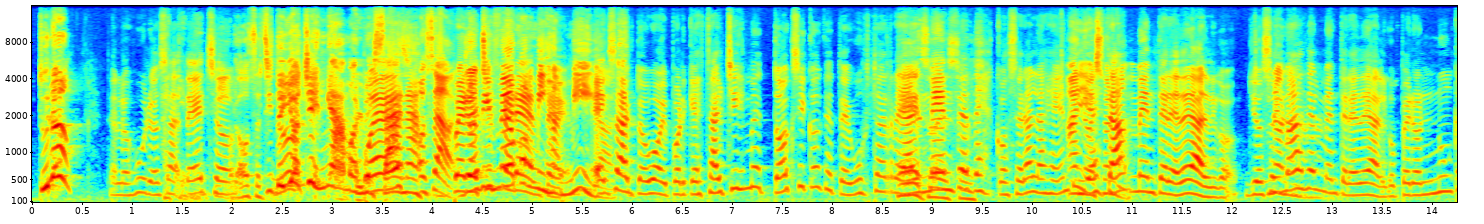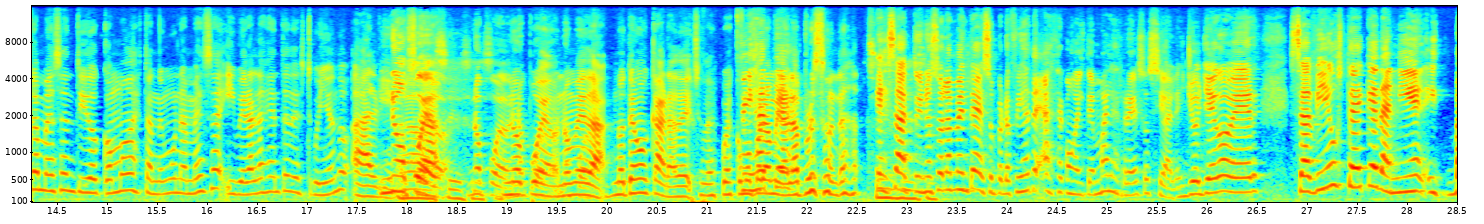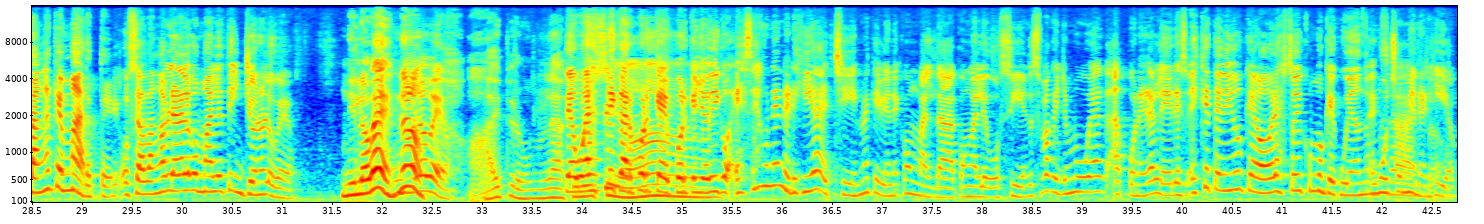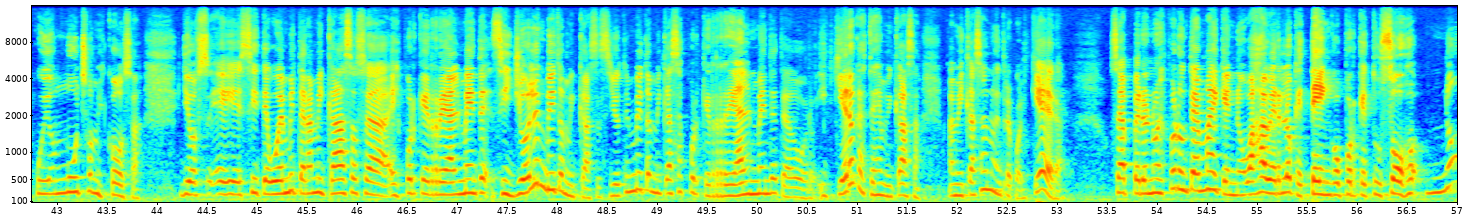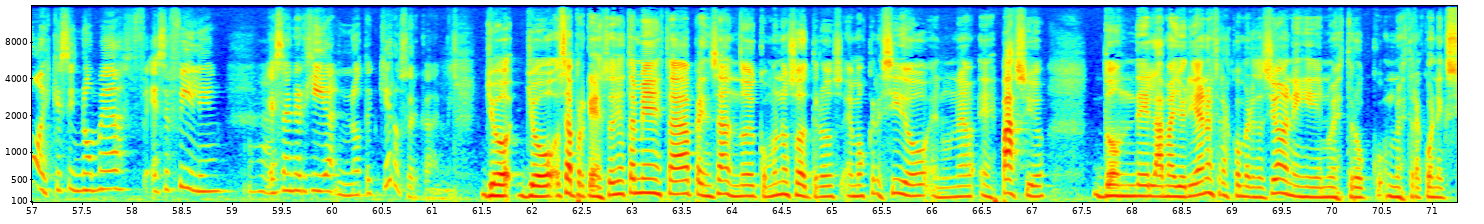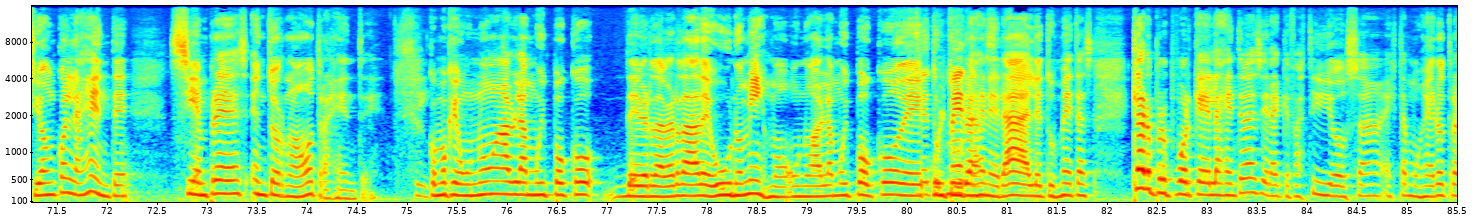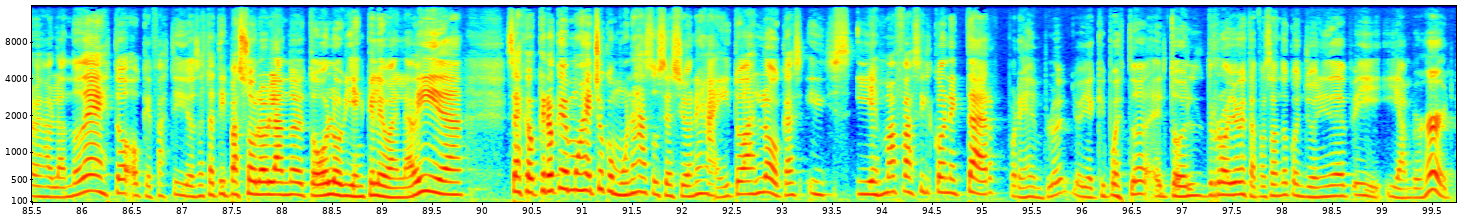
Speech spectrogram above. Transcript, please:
¿Tú no? Te lo juro, o sea, Ay, de hecho... mentirosa. Si tú y yo chismeamos, Pues, Luisana. o sea, pero yo chismeo con mis diferente. amigas. Exacto, voy, porque está el chisme tóxico que te gusta realmente eso, eso. descoser a la gente Ah, y no, está no. me enteré de algo. Yo soy más no, del me enteré de algo, pero nunca me he sentido cómoda estando en una mesa y ver a la gente destruyendo a alguien. No Ah, puedo, sí, sí, no sí. puedo. no, puedo, no, me puedo. da. No tengo cara, de hecho, después como para mirar a la persona. Exacto, y no solamente eso, pero fíjate hasta con el tema de las redes sociales. Yo llego a ver, ¿sabía usted que Daniel y van a quemarte? O sea, van a hablar algo mal de ti, yo no lo veo. ¿Ni lo ves? No No, lo veo. Ay, pero la Te voy a explicar por qué, porque yo digo, esa es una energía de chisme que viene con maldad, con alevosía. Entonces, ¿para qué yo me voy a, poner a leer eso? Es que te digo que ahora estoy como que cuidando mucho mi energía, cuido mucho mis cosas. Yo, eh, si te voy a invitar a mi casa, o sea, es porque realmente, si yo lo invito a mi casa, si yo te invito a mi casa es porque realmente te adoro y quiero que estés en mi casa. A mi casa no entra cualquiera. O sea, pero no es por un tema de que no vas a ver lo que tengo porque tus ojos. No, es que si no me das ese feeling, esa energía, no te quiero cerca de mí. Yo, yo, o sea, porque en estos días también estaba pensando de cómo nosotros hemos crecido en un espacio donde la mayoría de nuestras conversaciones y de nuestro, nuestra conexión con la gente siempre es en torno a otra gente. Sí. Como que uno habla muy poco de verdad, verdad, de uno mismo. Uno habla muy poco de, De cultura general, de tus metas. Claro, pero porque la gente va a decir, ay, qué fastidiosa esta mujer otra vez hablando de esto, o qué fastidiosa esta tipa solo hablando de todo lo bien que le va en la vida. O sea, que creo que hemos hecho como unas asociaciones ahí todas locas y, y es más fácil conectar, por ejemplo, yo he aquí puesto el- todo el rollo que está pasando con Johnny Depp y, y Amber Heard.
